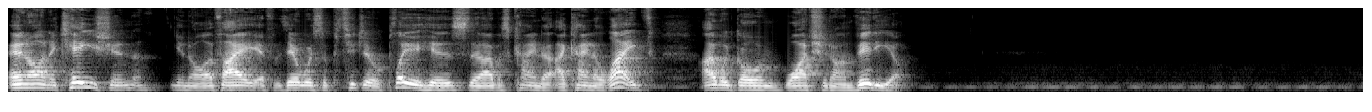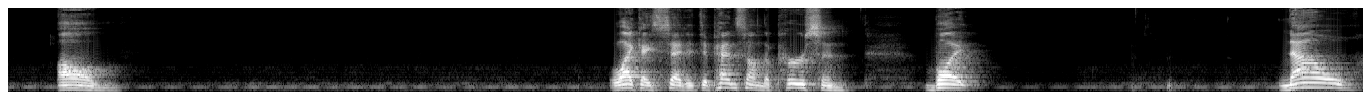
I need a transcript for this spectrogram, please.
And on occasion, you know, if I if there was a particular play of his that I was kind of I kind of liked, I would go and watch it on video. Um, like I said, it depends on the person, but now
